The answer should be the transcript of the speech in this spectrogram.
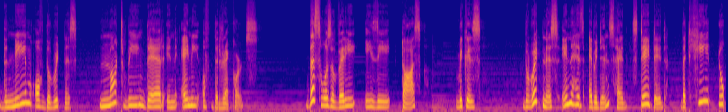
the name of the witness not being there in any of the records. This was a very easy task because the witness in his evidence had stated that he took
